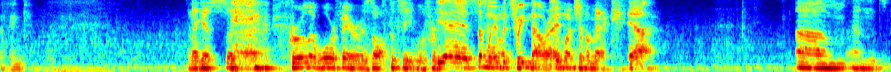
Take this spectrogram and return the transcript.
I think. And I guess uh, guerrilla warfare is off the table for me. Yeah, it's somewhere in much- between now, right? Too much of a mech. Yeah. Um, and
